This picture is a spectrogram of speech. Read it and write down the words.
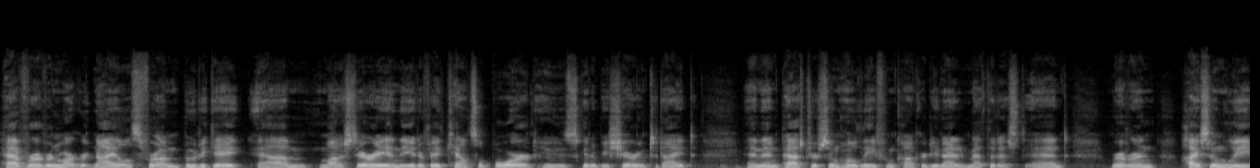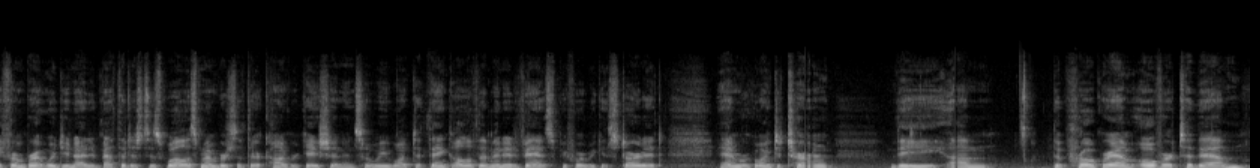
have Reverend Margaret Niles from Buddha um, Monastery and the Interfaith Council Board who's going to be sharing tonight. And then Pastor Sung Ho Lee from Concord United Methodist and Reverend Hyesung Lee from Brentwood United Methodist, as well as members of their congregation. And so we want to thank all of them in advance before we get started. And we're going to turn the um, the program over to them.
